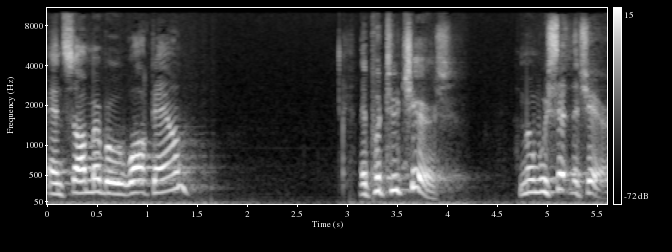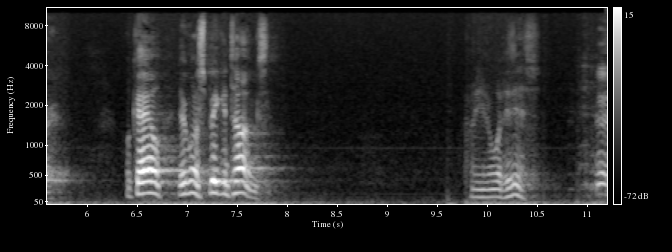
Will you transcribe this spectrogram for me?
And so I remember we walked down. They put two chairs. I remember we sit in the chair. Okay, they're going to speak in tongues. Well, you know what it is.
